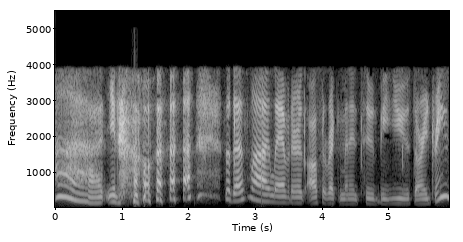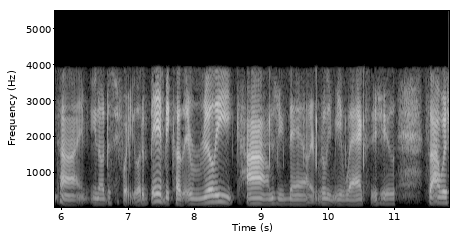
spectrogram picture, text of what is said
ah, you know. so that's why lavender is also recommended to be used during dream time, you know, just before you go to bed because it really calms you down. It really relaxes you. So I would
